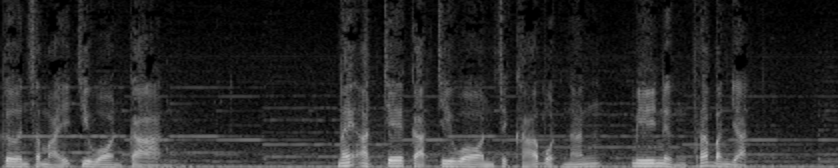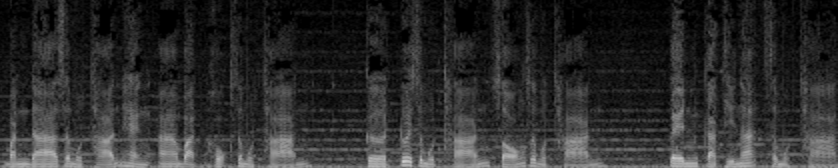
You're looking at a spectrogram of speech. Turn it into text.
เกินสมัยจีวรการ ในอัจเจกะจีวรสิกขาบทนั้นมีหนึ่งพระบัญญัติ บรรดาสมุดฐานแห่งอาบัตหกสมุดฐาน เกิดด้วยสมุดฐานสองสมุดฐาน เป็นกัทินะสมุดฐาน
